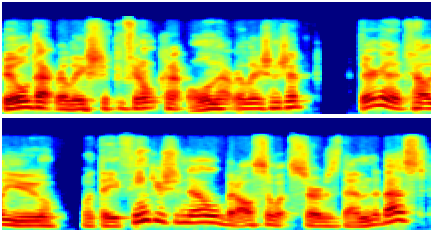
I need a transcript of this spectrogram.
build that relationship, if you don't kind of own that relationship, they're going to tell you what they think you should know, but also what serves them the best.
